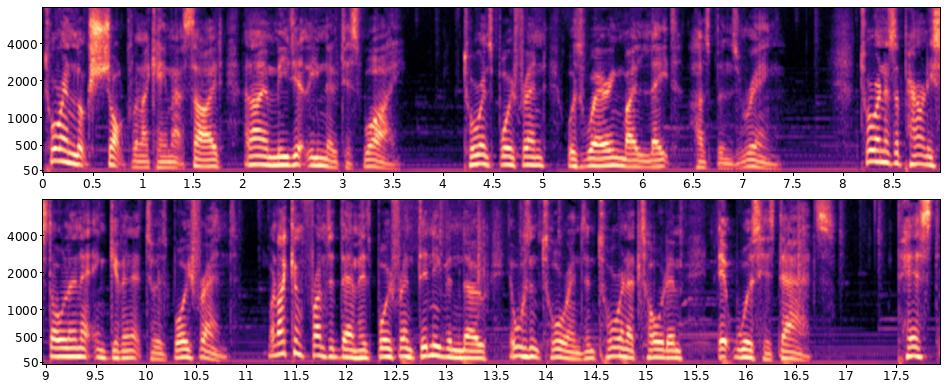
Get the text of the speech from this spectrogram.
Torin looked shocked when I came outside, and I immediately noticed why. Torin's boyfriend was wearing my late husband's ring. Torin has apparently stolen it and given it to his boyfriend. When I confronted them, his boyfriend didn't even know it wasn't Torin's, and Torin had told him it was his dad's. Pissed,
